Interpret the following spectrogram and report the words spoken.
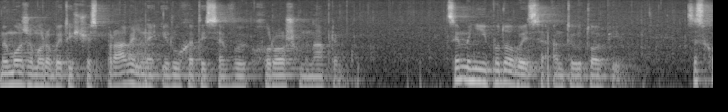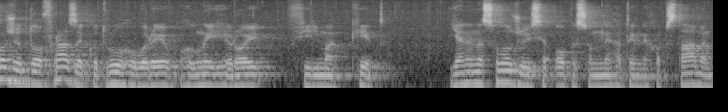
Ми можемо робити щось правильне і рухатися в хорошому напрямку. Цим мені і подобається антиутопія. Це схоже до фрази, котру говорив головний герой фільма Кит. Я не насолоджуюся описом негативних обставин,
